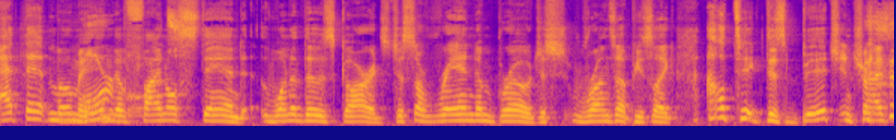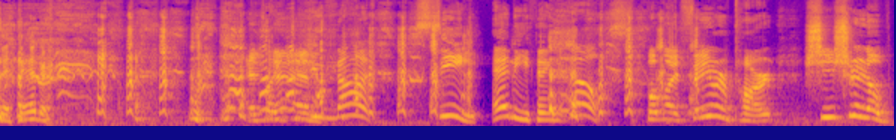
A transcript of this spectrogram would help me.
at that moment in the bullets. final stand, one of those guards, just a random bro, just runs up. He's like, "I'll take this bitch," and tries to hit her. And Did then, you not see anything else? but my favorite part, she straight up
